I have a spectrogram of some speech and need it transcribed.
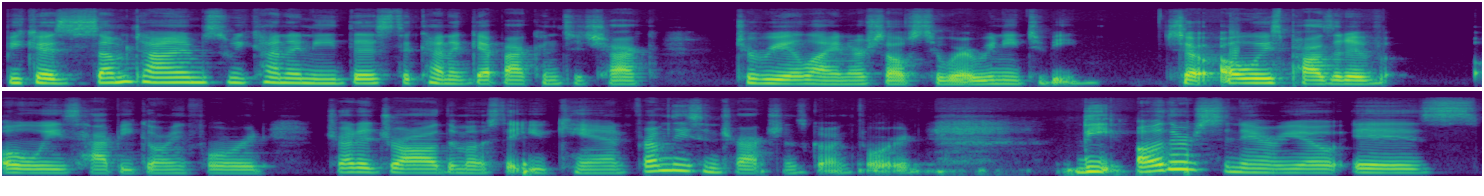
because sometimes we kind of need this to kind of get back into check to realign ourselves to where we need to be. So always positive, always happy going forward. Try to draw the most that you can from these interactions going forward. The other scenario is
